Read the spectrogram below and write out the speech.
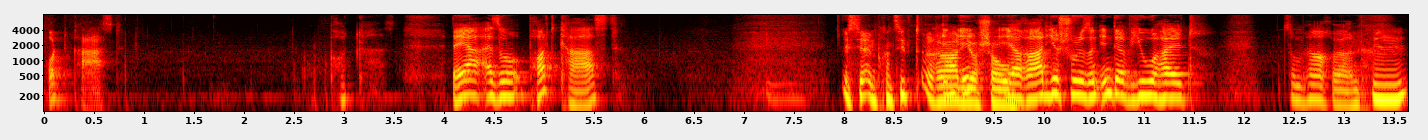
Podcast. Naja, also Podcast. Ist ja im Prinzip in- Radioshow. Ja, Radioshow, so ein Interview halt zum Nachhören. Mhm.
